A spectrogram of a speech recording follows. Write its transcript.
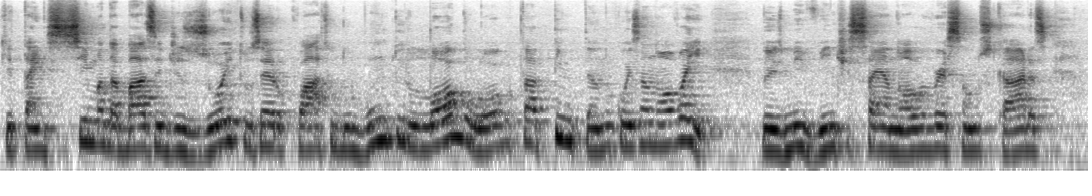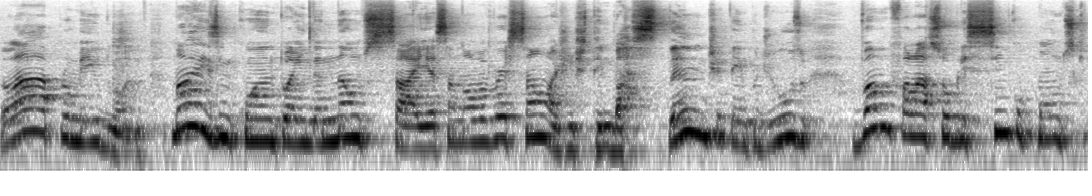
que está em cima da base 18.04 do Ubuntu e logo logo tá pintando coisa nova aí. 2020 sai a nova versão dos caras lá para o meio do ano. Mas enquanto ainda não sai essa nova versão, a gente tem bastante tempo de uso, vamos falar sobre cinco pontos que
